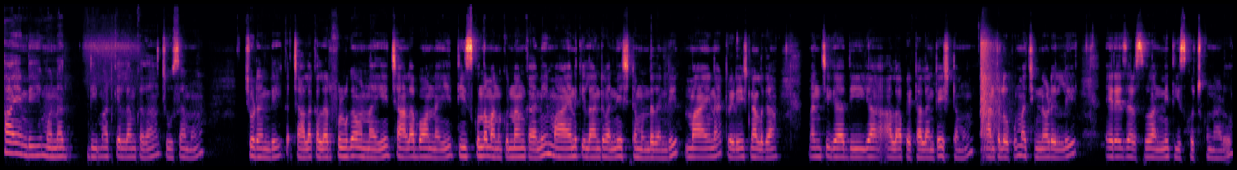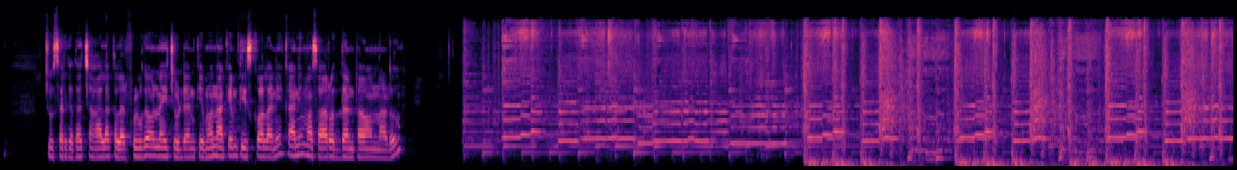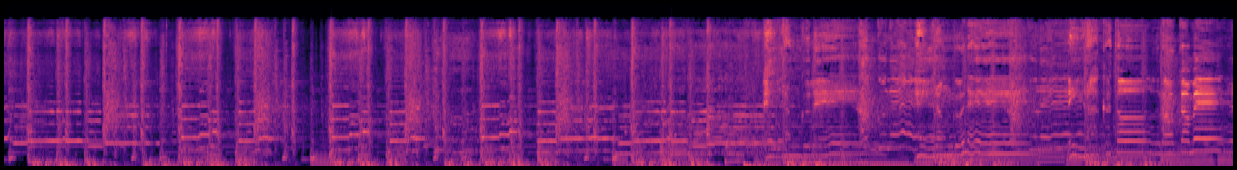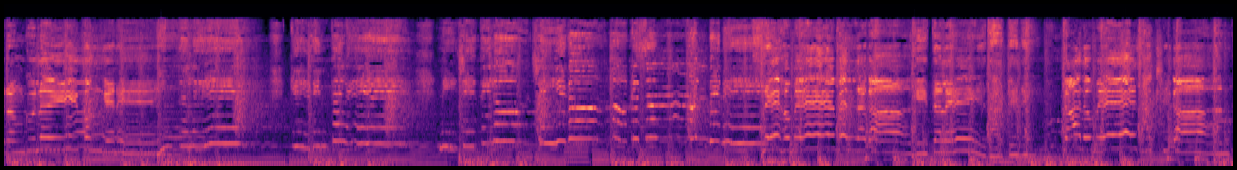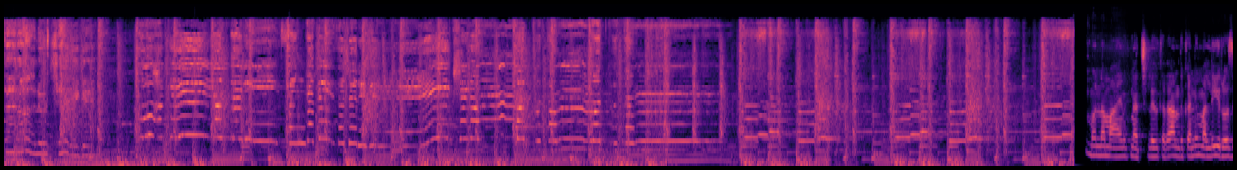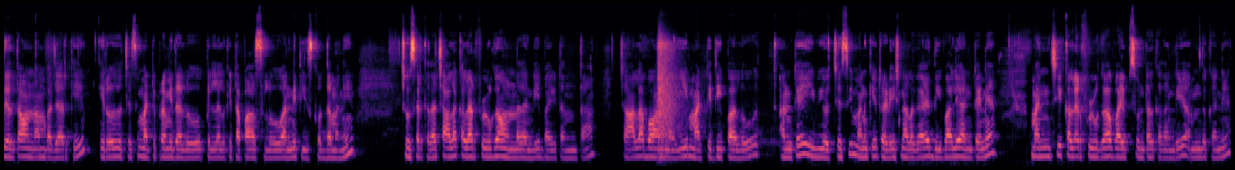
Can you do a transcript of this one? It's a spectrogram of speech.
Hi అండి. మొన్న డిమార్ట్కి వెళ్ళాం కదా చూసాము. చూడండి చాలా కలర్ఫుల్గా ఉన్నాయి చాలా బాగున్నాయి. తీసుకుందాం అనుకున్నాం కానీ మా ఆయనకి ఇలాంటివన్నీ ఇష్టం ఉండదండి. మా ఆయన ట్రెడిషనల్గా మంచిగా దిగా అలా పెట్టాలంటే ఇష్టము. అంతలోపు మా చిన్నోడు వెళ్ళి ఎరేజర్స్ అన్నీ తీసుకొచ్చుకున్నాడు. చూసారు కదా చాలా కలర్ఫుల్గా ఉన్నాయి. చూడ్డానికేమో నాకేం తీసుకోవాలని కానీ మా సార్ వద్దంటా ఉన్నాడు. మొన్న మా ఆయనకి నచ్చలేదు కదా అందుకని మళ్ళీ ఈరోజు వెళ్తా ఉన్నాం బజార్కి. ఈరోజు వచ్చేసి మట్టి ప్రమిదలు పిల్లలకి టపాసులు అన్నీ తీసుకొద్దామని చూసారు కదా చాలా కలర్ఫుల్గా ఉన్నదండి బయట అంతా చాలా బాగున్నాయి మట్టి దీపాలు. అంటే ఇవి వచ్చేసి మనకి ట్రెడిషనల్గా దివాళీ అంటేనే మంచి కలర్ఫుల్గా వైబ్స్ ఉంటుంది కదండి అందుకని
